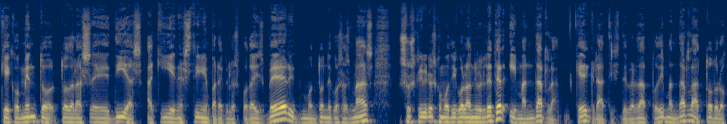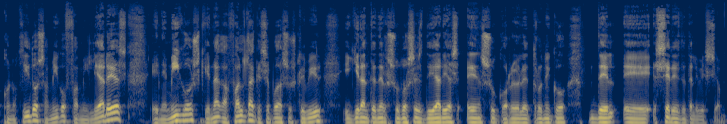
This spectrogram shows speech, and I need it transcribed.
que comento todos los eh, días aquí en streaming para que los podáis ver y un montón de cosas más. Suscribiros, como digo, a la newsletter y mandarla, que es gratis, de verdad. Podéis mandarla a todos los conocidos, amigos, familiares enemigos, quien haga falta, que se pueda suscribir y quieran tener sus dosis diarias en su correo electrónico de eh, series de televisión.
